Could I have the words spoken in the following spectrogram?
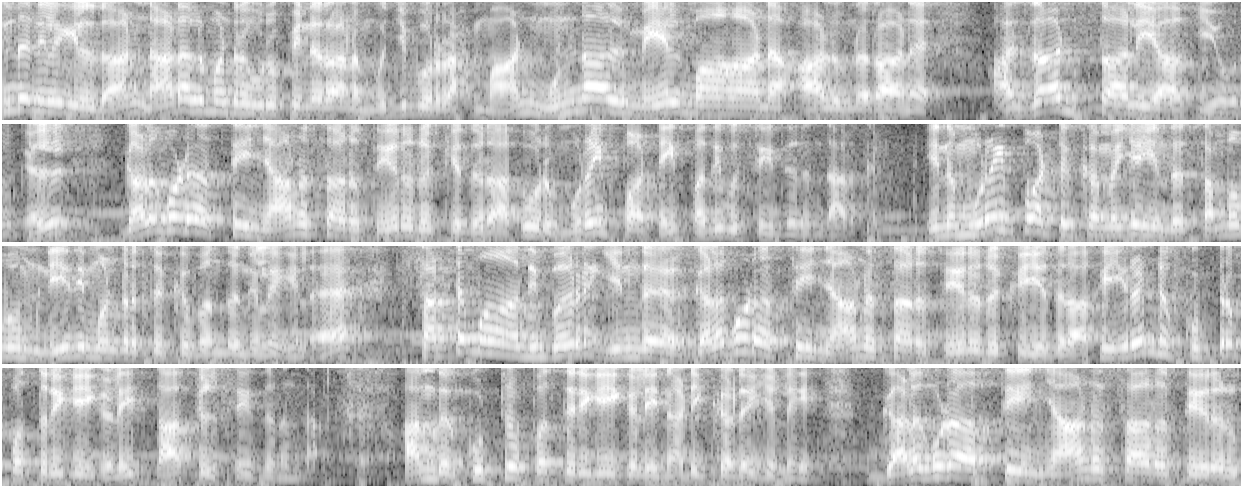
இந்த நிலையில்தான் நாடாளுமன்ற உறுப்பினரான முஜிபுர் ரஹ்மான் முன்னாள் மேல் மாகாண ஆளுநரான அசாத் சாலி ஆகியோர்கள் கலகுடாத்தை ஞானசார தேரருக்கு எதிராக ஒரு முறைப்பாட்டை பதிவு இருந்தார்கள் இந்த முறைப்பாட்டுக்கமைய இந்த சம்பவம் நீதிமன்றத்துக்கு வந்த நிலையில சட்டமா அதிபர் இந்த கலகுடத்தை ஞானசார தேரருக்கு எதிராக இரண்டு குற்றப்பத்திரிகைகளை தாக்கல் செய்திருந்தார். அந்த குற்றப்பத்திரிகைகளின் அடிப்படையிலே கலகுடாத்தை ஞானசார தேரர்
